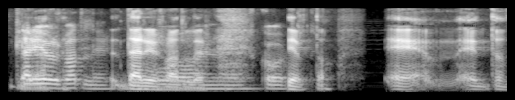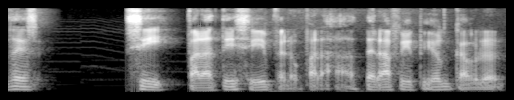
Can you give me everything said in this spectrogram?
Darius Butler. Darius Butler. Cierto. Eh, entonces, sí, para ti sí, pero para hacer afición, cabrón.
